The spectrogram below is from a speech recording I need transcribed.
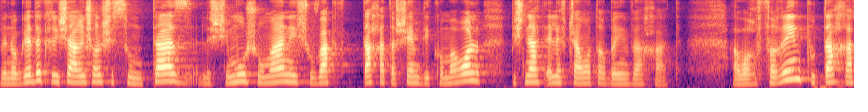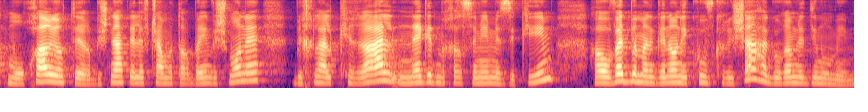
ונוגד הקרישה הראשון שסונטז לשימוש הומני שווק תחת השם דיקומרול בשנת 1941. הוורפרין פותח רק מאוחר יותר, בשנת 1948, בכלל כרעל נגד מכרסמים מזיקים, העובד במנגנון עיכוב קרישה הגורם לדימומים.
